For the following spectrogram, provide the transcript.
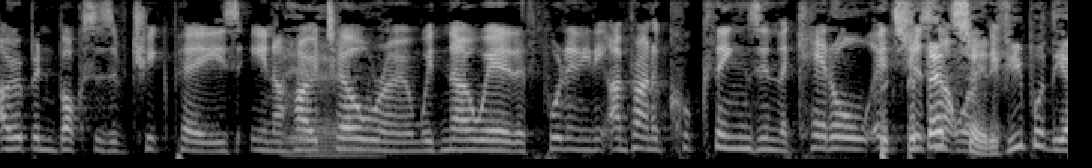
open boxes of chickpeas in a hotel room with nowhere to put anything. I'm trying to cook things in the kettle. It's But just that not said, working. if you put the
